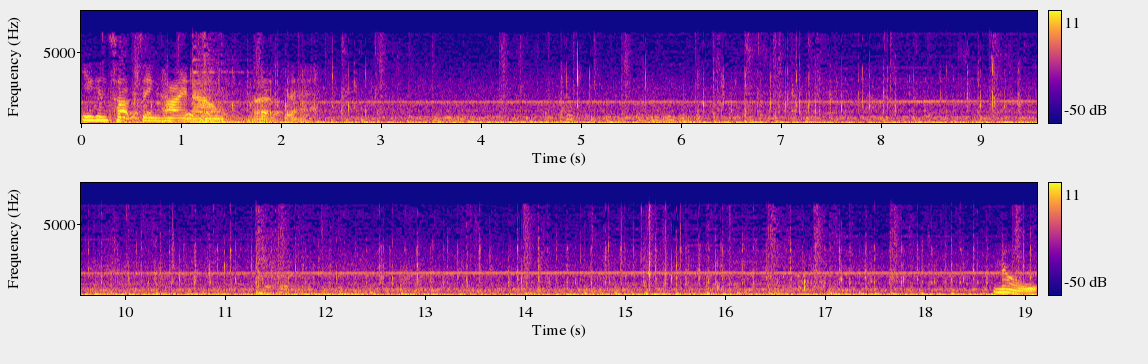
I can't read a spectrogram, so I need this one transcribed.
You can stop saying hi now. Uh, no.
